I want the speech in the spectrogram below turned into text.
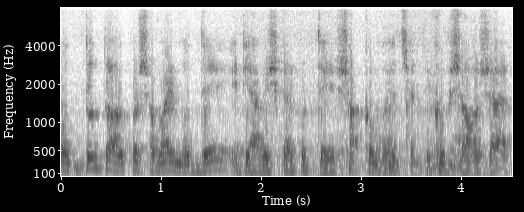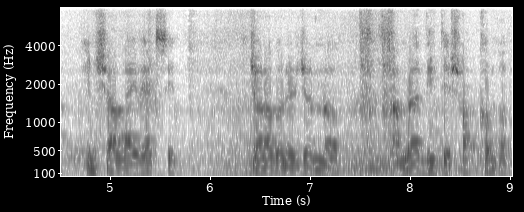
অত্যন্ত অল্প সময়ের মধ্যে এটি আবিষ্কার করতে সক্ষম হয়েছেন। খুব সহসা ইনশাল্লাহ এই ভ্যাকসিন জনগণের জন্য আমরা দিতে সক্ষম হব।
